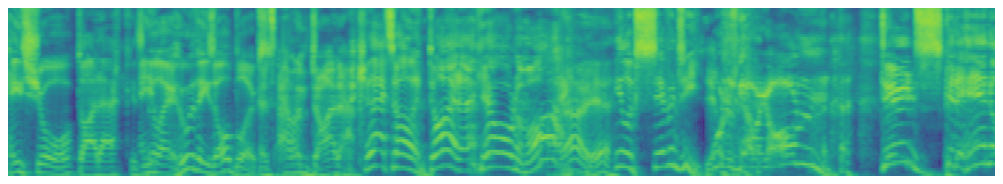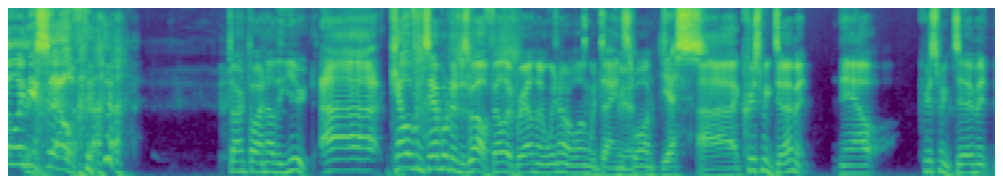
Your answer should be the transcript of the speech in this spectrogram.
Heath Shaw, Didak. and you're like, who are these old blokes? it's Alan Didak. That's Alan Didak. How old am I? I know, yeah. He looks 70. What is going on? Dudes, get a handle on yourself. Don't buy another ute. Uh, Kelvin Templeton as well, fellow Brownlow winner, along with Dane Swan. Yes. Uh, Chris McDermott. Now, Chris McDermott,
